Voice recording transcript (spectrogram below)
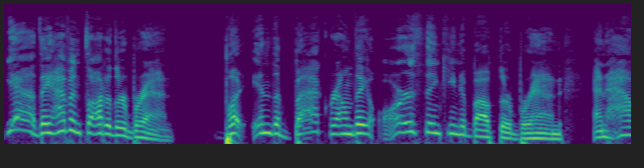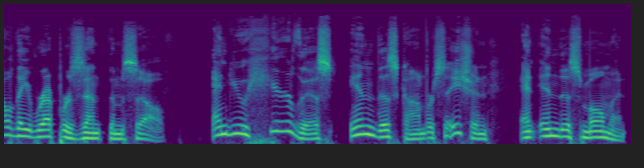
yeah, they haven't thought of their brand, but in the background, they are thinking about their brand and how they represent themselves. And you hear this in this conversation and in this moment.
